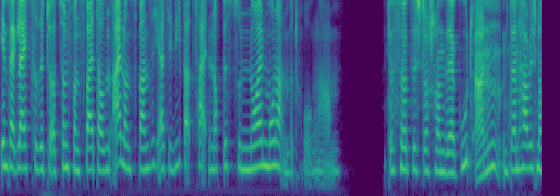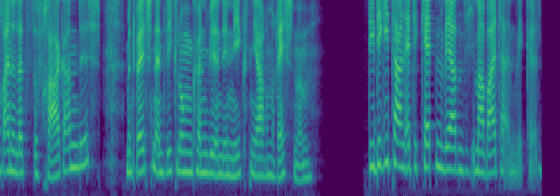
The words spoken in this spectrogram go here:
Im Vergleich zur Situation von 2021, als die Lieferzeiten noch bis zu neun Monaten betrogen haben. Das hört sich doch schon sehr gut an. Dann habe ich noch eine letzte Frage an dich. Mit welchen Entwicklungen können wir in den nächsten Jahren rechnen? Die digitalen Etiketten werden sich immer weiterentwickeln.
